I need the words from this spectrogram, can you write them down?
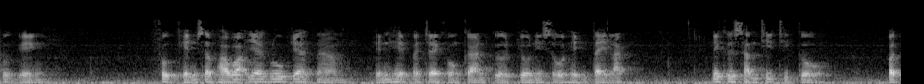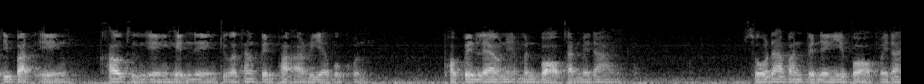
ฝึกเอง ฝึกเห็นสภาวะแยกรูปแยกนาม เห็นเหตุปัจจัยของการเกิดโยนิโสเห็นไตรลักษณ นี่คือสันทิติโก ปฏิบัติเองเข้าถึงเองเห็นเองจนกระทั่งเป็นพระอริยบุคคล พอเป็นแล้วเนี่ยมันบอกกันไม่ได้ โสดาบันเป็นอย่างนี้บอกไม่ได้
